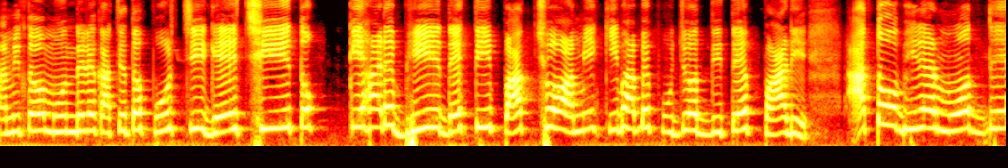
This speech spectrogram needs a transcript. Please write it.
আমি তো মন্দিরের কাছে তো পড়ছি গেছি। তো কি হারে ভিড় দেখতেই পাচ্ছ? আমি কীভাবে পুজো দিতে পারি? এত ভিড়ের মধ্যে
